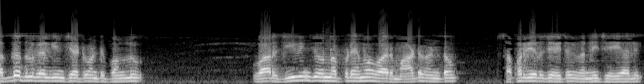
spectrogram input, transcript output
సద్గతులు కలిగించేటువంటి పనులు వారు జీవించి ఉన్నప్పుడేమో వారి మాట వినటం సఫర్యలు చేయటం ఇవన్నీ చేయాలి.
